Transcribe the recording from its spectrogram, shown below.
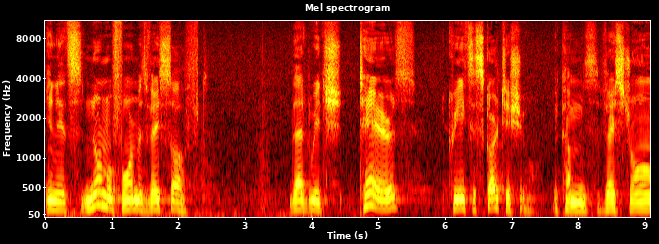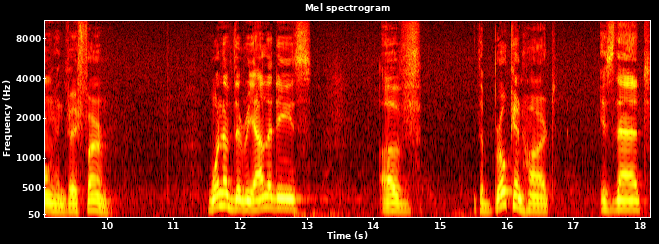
in its normal form is very soft. That which tears creates a scar tissue becomes very strong and very firm. One of the realities of the broken heart is that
